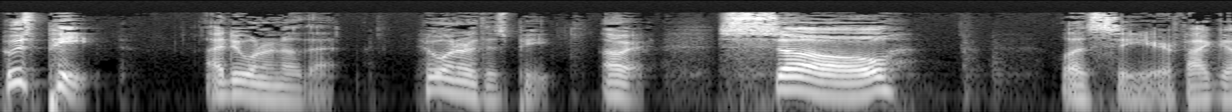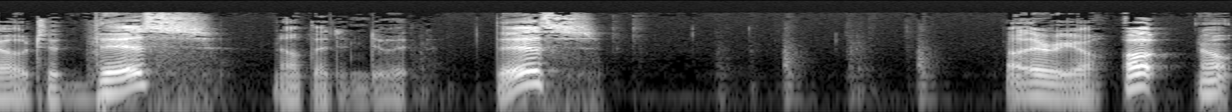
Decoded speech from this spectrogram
Who's Pete? I do want to know that. Who on earth is Pete? Okay. So, let's see here. If I go to this. Nope, that didn't do it. This. Oh, there we go. Oh, no.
